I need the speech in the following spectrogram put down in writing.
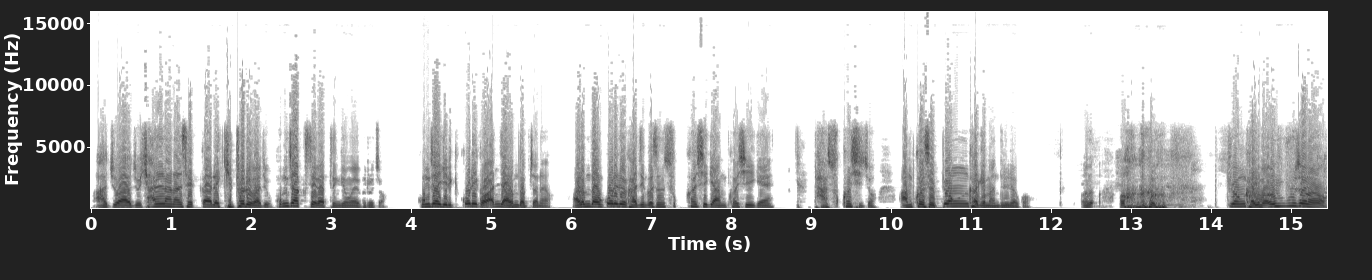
아주 아주 현란한 색깔의 깃털을 가지고 공작새 같은 경우에 그러죠. 공작이 이렇게 꼬리가 완전 아름답잖아요. 아름다운 꼬리를 가진 것은 수컷이게 암컷이게 다 수컷이죠. 암컷을 뿅 가게 만들려고. 어, 어, 뿅 가게 만, 어, 부르잖아요.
